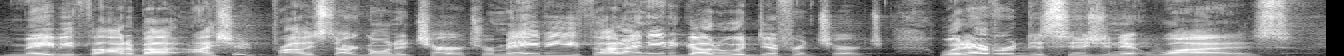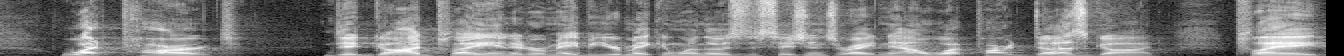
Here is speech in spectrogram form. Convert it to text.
maybe thought about, I should probably start going to church. Or maybe you thought, I need to go to a different church. Whatever decision it was, what part did God play in it? Or maybe you're making one of those decisions right now. What part does God play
